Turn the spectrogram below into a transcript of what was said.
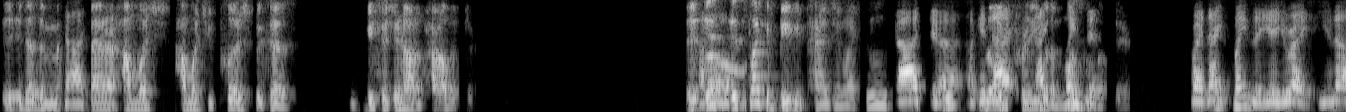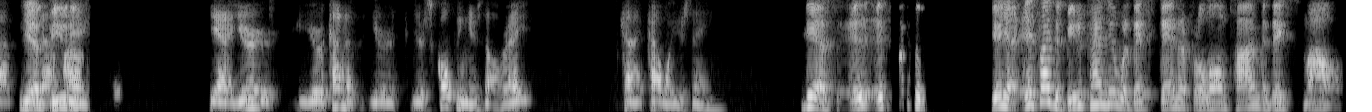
It, it doesn't matter how much how much you push because because you're not a powerlifter. It, Oh. it, it's like a beauty pageant. Like who gotcha? Okay, really that, pretty that with the muscles it. up there? Right, that explains it. Yeah, you're right. You're not. you're Yeah, not beauty. yeah, you're you're kind of you're you're scoping yourself, right? It's kind of kind of what you're saying. Yes, it, it's like the, yeah, yeah. It's like the beauty pageant where they stand there for a long time and they smile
